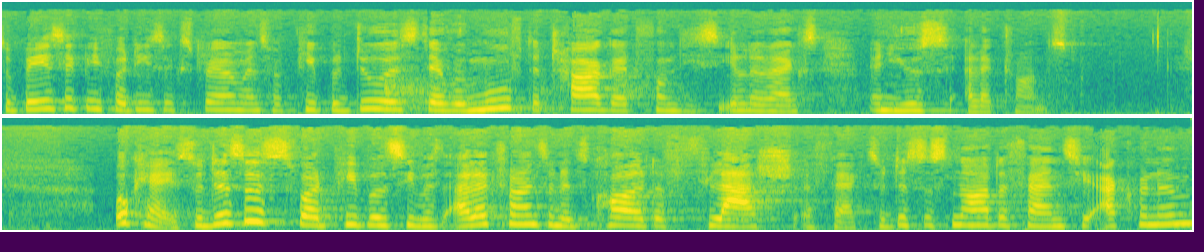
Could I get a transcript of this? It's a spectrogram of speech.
So basically for these experiments, what people do is they remove the target from these ELINACs and use electrons. Okay, so this is what people see with electrons, and it's called a flash effect. So this is not a fancy acronym.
